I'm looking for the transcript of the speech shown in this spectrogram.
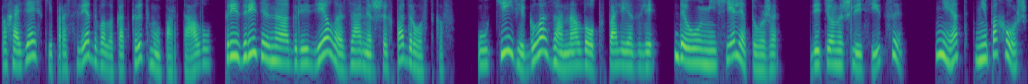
По-хозяйски проследовало к открытому порталу, презрительно оглядела замерших подростков. У Кири глаза на лоб полезли, да у Михеля тоже. Детеныш лисицы? Нет, не похож.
